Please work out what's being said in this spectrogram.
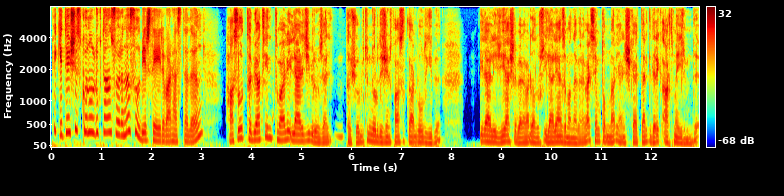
Peki teşhis konulduktan sonra nasıl bir seyri var hastalığın? Hastalık tabiatı itibariyle ilerleyici bir özellik taşıyor. Bütün nörodejeneratif hastalıklarda olduğu gibi ilerleyici yaşla beraber daha doğrusu ilerleyen zamanla beraber semptomlar yani şikayetler giderek artma eğiliminde.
